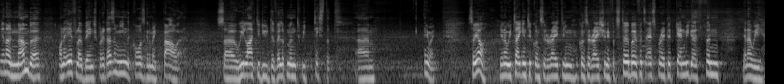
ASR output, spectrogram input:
you know, number on an airflow bench, but it doesn't mean the car is going to make power. So we like to do development, we test it. Um, anyway, so yeah, you know, we take into considerating consideration if it's turbo, if it's aspirated, can we go thin? You know, we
